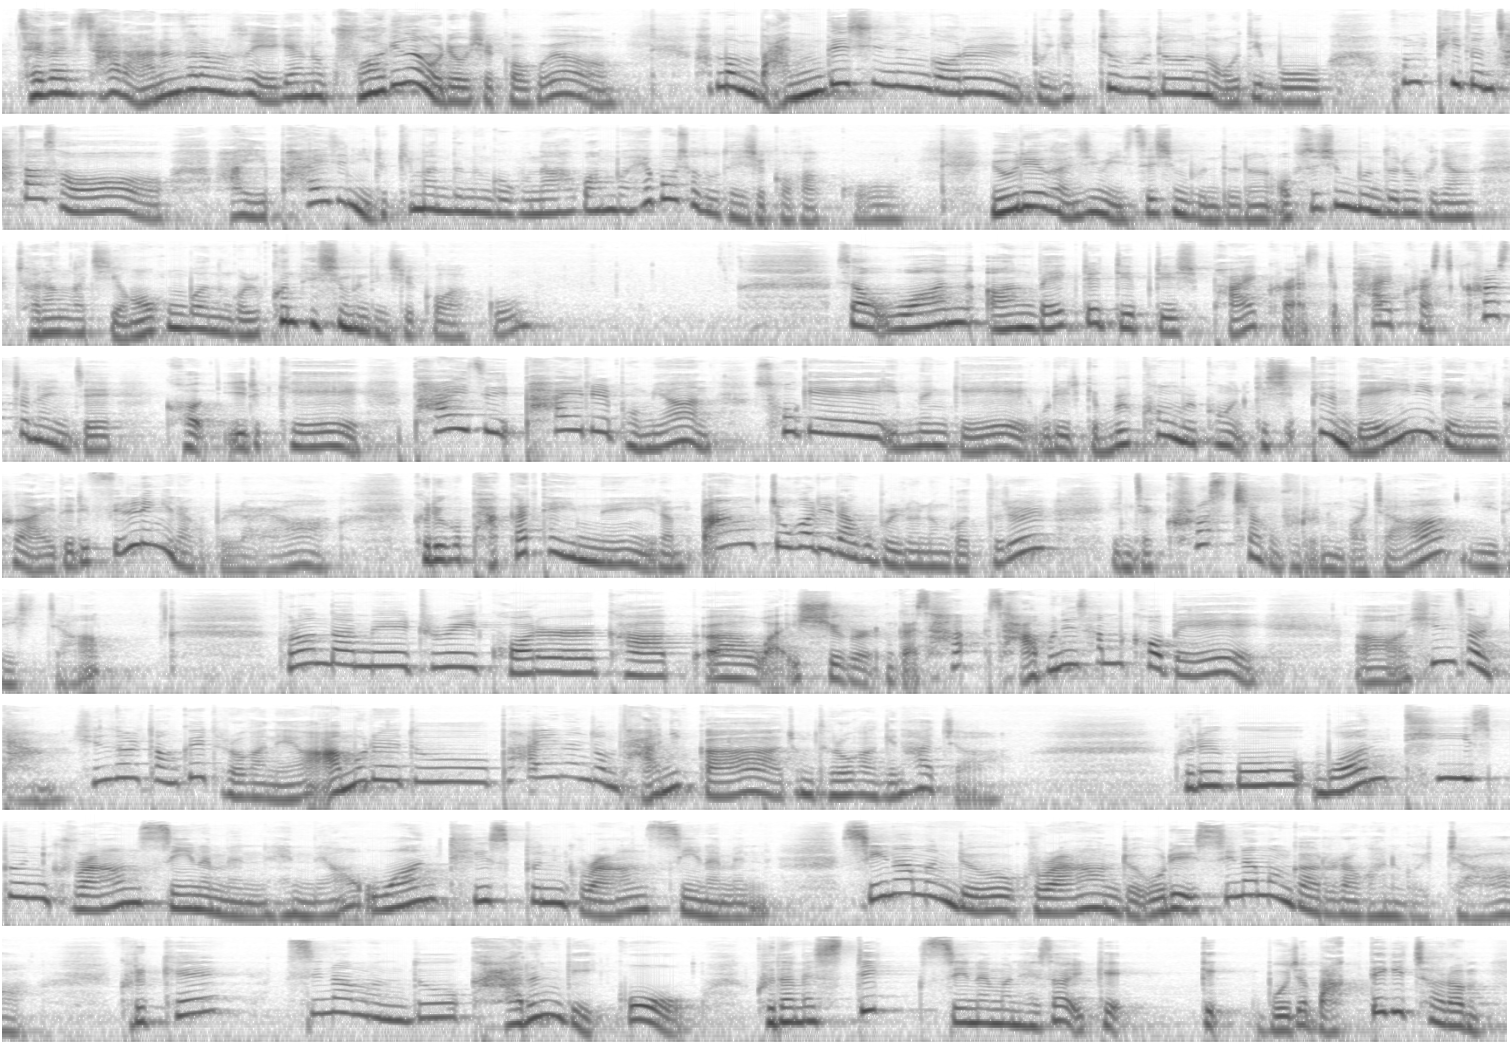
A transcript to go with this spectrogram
제가 이제 잘 아는 사람으로서 얘기하면 구하기는 어려우실 거고요. 한번 만드시는 거를 뭐 유튜브든 어디 뭐 홈피든 찾아서 아, 이 파이지는 이렇게 만드는 거구나 하고 한번 해보셔도 되실 것 같고. 요리에 관심이 있으신 분들은 없으신 분들은 그냥 저랑 같이 영어 공부하는 걸로 끝내시면 되실 것 같고 So one unbaked deep dish pie crust. pie crust. crust는 이제 겉 이렇게 파이 파이를 보면 속에 있는 게 우리 이렇게 물컹물컹 이렇게 씹히는 메인이 되는 그 아이들이 filling이라고 불러요. 그리고 바깥에 있는 이런 빵 쪼가리라고 부르는 것들을 이제 crust라고 부르는 거죠. 이해되시죠? 그런 다음에 3 quarter cup uh, white sugar. 그러니까 4, 4분의 3컵에 어, 흰 설탕. 흰 설탕 꽤 들어가네요. 아무래도 파이는 좀 다니까 좀 들어가긴 하죠. 그리고 1 teaspoon ground cinnamon 했네요. 1 teaspoon ground cinnamon. 시나몬도 ground, 우리 시나몬 가루라고 하는 거 있죠. 그렇게 시나몬도 가른 게 있고, 그 다음에 스틱 시나몬 해서 이렇게, 이렇게 뭐죠? 막대기처럼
